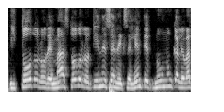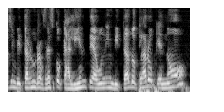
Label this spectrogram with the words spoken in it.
y todo lo demás, todo lo tienes en excelente. nunca le vas a invitar un refresco caliente a un invitado, claro que no.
